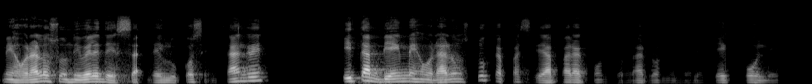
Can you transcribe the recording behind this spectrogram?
mejoraron sus niveles de, de glucosa en sangre y también mejoraron su capacidad para controlar los niveles de colesterol.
